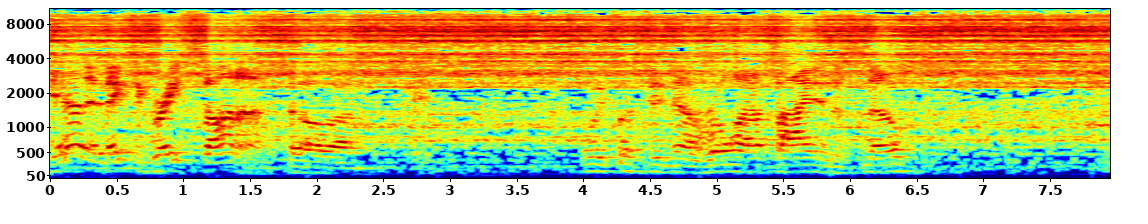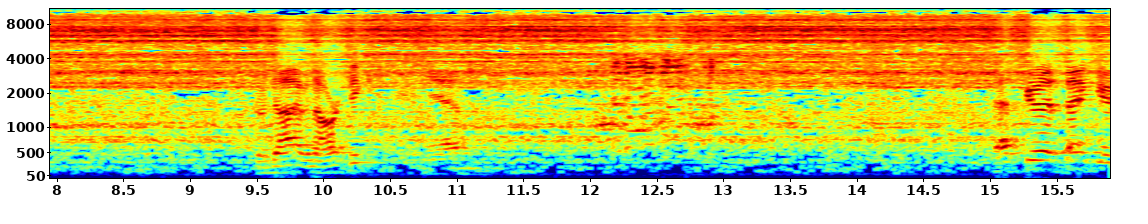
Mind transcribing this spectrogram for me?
Yeah, and it makes a great sauna. So, uh, what are we supposed to do now? Roll outside in the snow? go dive in the Arctic. Yeah. Good, thank you.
